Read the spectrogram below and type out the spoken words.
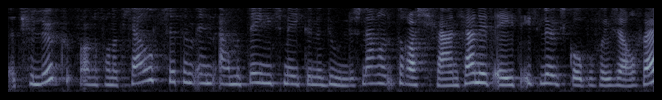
het geluk van, van het geld zit hem in er meteen iets mee kunnen doen. Dus naar een terrasje gaan, ga dit eten, iets leuks kopen voor jezelf. Hè?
